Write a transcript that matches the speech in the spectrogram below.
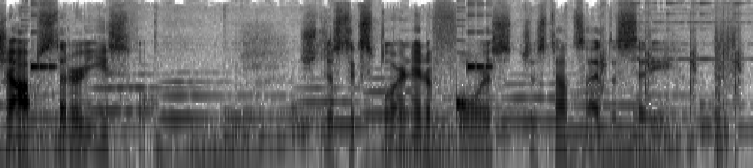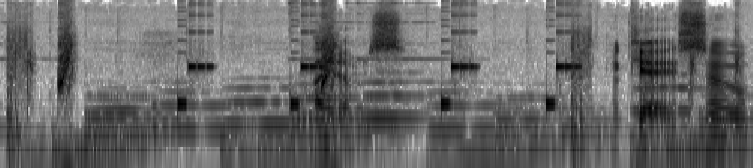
Shops that are useful. You should just explore native forest just outside the city. Items. Okay, so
